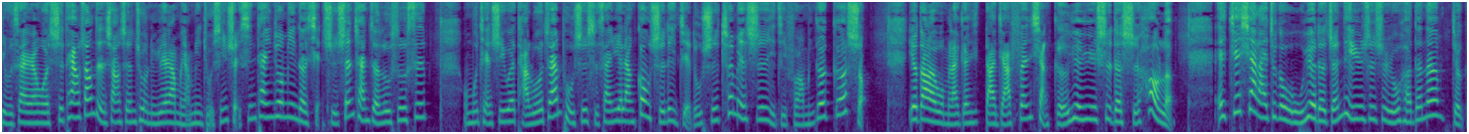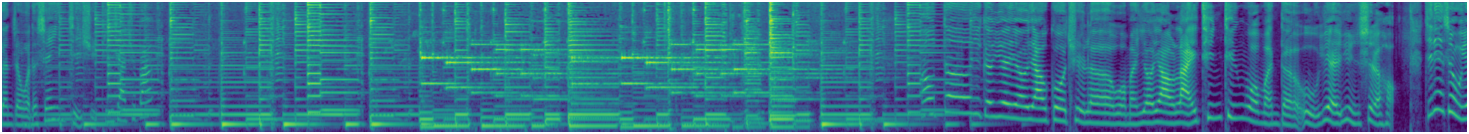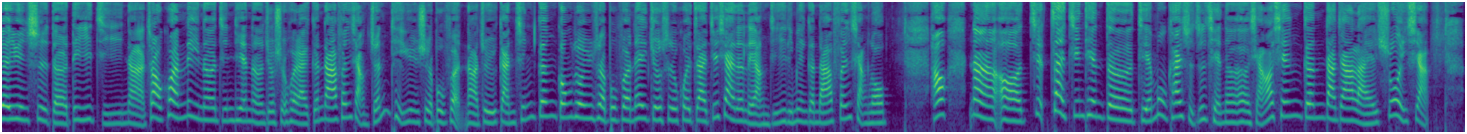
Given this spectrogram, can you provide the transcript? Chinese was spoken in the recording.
吉普赛人，我是太阳双子上升处女月亮牡羊命主星水星太阴座命的显示生产者露苏斯。我目前是一位塔罗占卜师、十三月亮共识力解读师、催眠师以及弗朗明哥歌手。又到了我们来跟大家分享隔月运势的时候了。诶，接下来这个五月的整体运势是如何的呢？就跟着我的声音继续听下去吧。要过去了，我们又要来听听我们的五月运势了吼。今天是五月运势的第一集，那照惯例呢，今天呢就是会来跟大家分享整体运势的部分。那至于感情跟工作运势的部分，那就是会在接下来的两集里面跟大家分享喽。好，那呃，在在今天的节目开始之前呢，呃，想要先跟大家来说一下，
